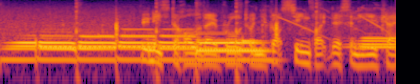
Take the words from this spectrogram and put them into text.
Who needs to holiday abroad when you've got scenes like this in the UK?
